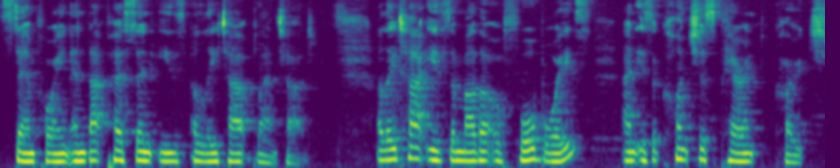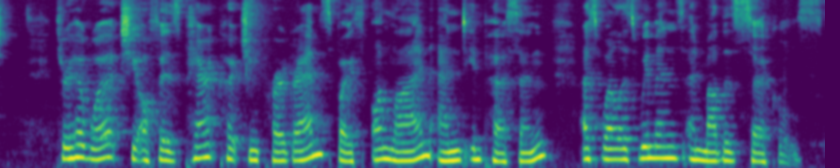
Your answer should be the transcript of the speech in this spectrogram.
standpoint, and that person is Alita Blanchard. Alita is the mother of four boys and is a conscious parent coach. Through her work, she offers parent coaching programs both online and in person, as well as women's and mothers' circles.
